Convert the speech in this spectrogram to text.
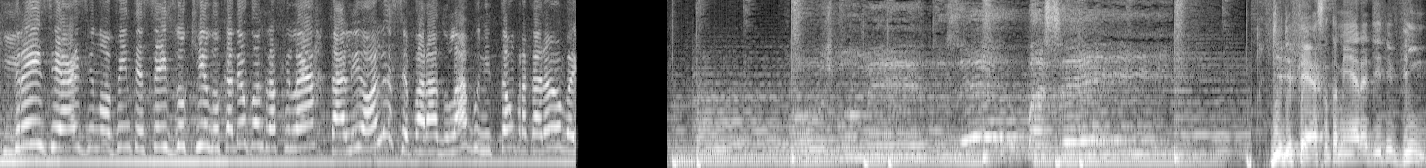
quilo. R$ 3,96 o quilo. Cadê o contrafilé? Tá ali, olha, separado lá, bonitão pra caramba. Passei. Dia de festa também era dia de vinho.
